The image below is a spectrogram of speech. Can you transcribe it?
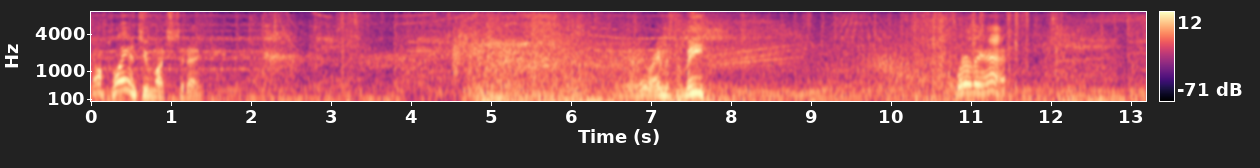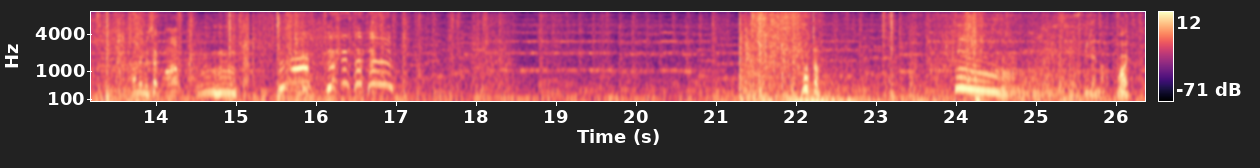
Y'all playing too much today. Yeah, they were aiming for me. Where are they at? I don't even say. Oh, mhm. What the? Hmm.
